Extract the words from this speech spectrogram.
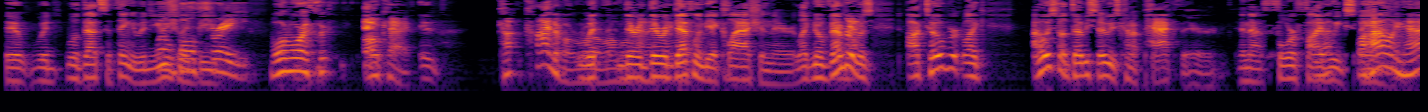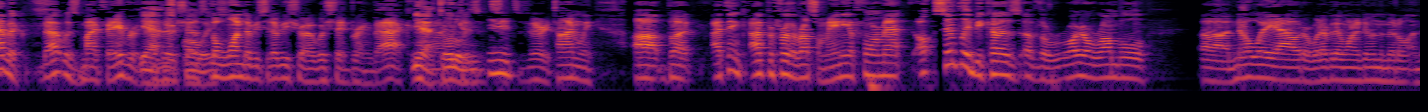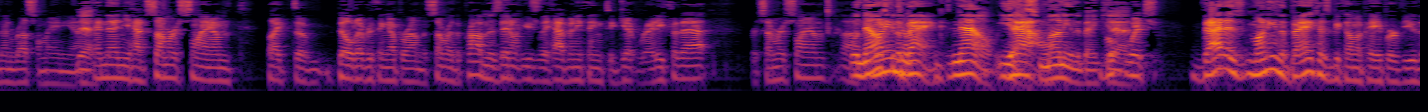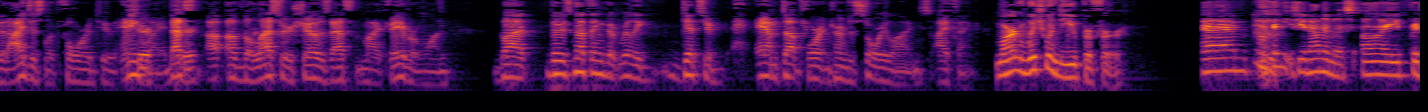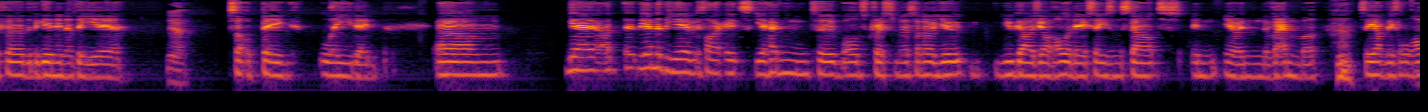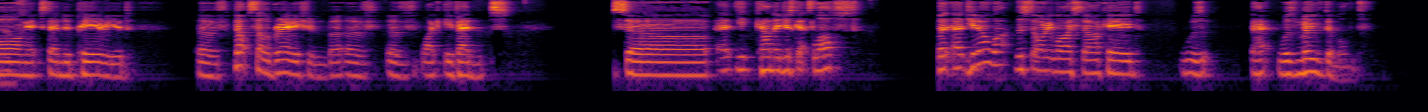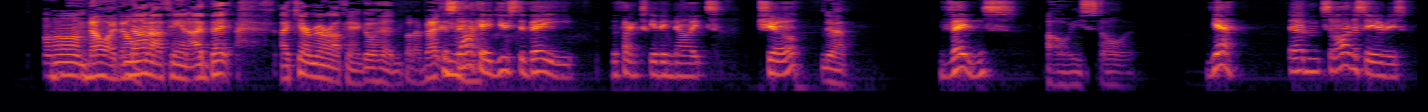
It would. Well, that's the thing. It would World usually War be Three. World War Three. Okay, It- kind of a Royal with Rumble. there. kinda There would thing. definitely be a clash in there. Like November Yeah. was October. Like I always felt WCW was kind of packed there in that four or five Yeah. week span. Well, Halloween Havoc, that was my favorite Yeah, of their shows. always. The one WCW show I wish they'd bring back. Yeah, totally. because It's, it's very timely. Uh, but I think I prefer the WrestleMania format oh, simply because of the Royal Rumble, uh, No Way Out, or whatever they want to do in the middle, and then WrestleMania. Yeah. And then you have SummerSlam, like to build everything up around the summer. The problem is they don't usually have anything to get ready for that for SummerSlam. Uh, well, now Money it's in the Bank. Now, yes, Now. Money in the Bank. Yeah, Which that is Money in the Bank has become a pay per view that I just look forward to anyway. Sure, that's sure. uh, of the lesser shows. That's my favorite one. But there's nothing that really gets you amped up for it in terms of storylines. I think. Martin, which one do you prefer? Um, I think it's unanimous. I prefer the beginning of the year, Yeah, sort of big lead in. Um, yeah, at the end of the year, it's like it's you're heading towards Christmas. I know you you guys, your holiday season starts in you know in November, so you have this long extended period of not celebration, but of of like events. So uh, it kind of just gets lost. But uh, do you know what the story why Starcade was was moved a month? um, No, I don't. Not offhand. I bet I can't remember offhand. Go ahead. But I bet Because you know. Starcade used to be the Thanksgiving night show. Yeah, Vince, Oh, he stole it. yeah, um, Survivor Series.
